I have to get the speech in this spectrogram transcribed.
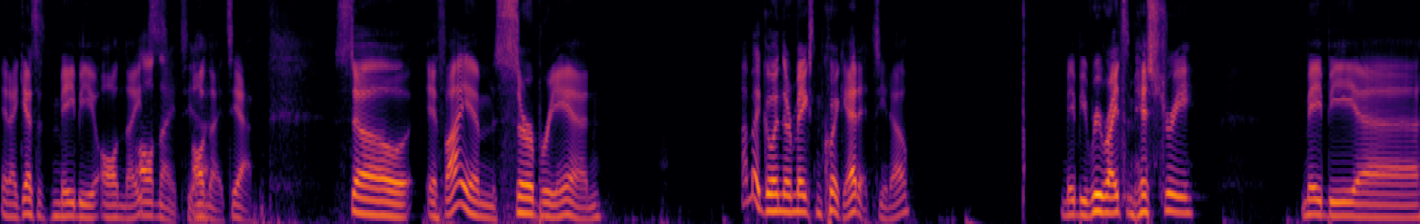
And I guess it's maybe all nights. All nights, All nights, yeah. So if I am Sir Brienne, I might go in there and make some quick edits, you know? Maybe rewrite some history. Maybe uh,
